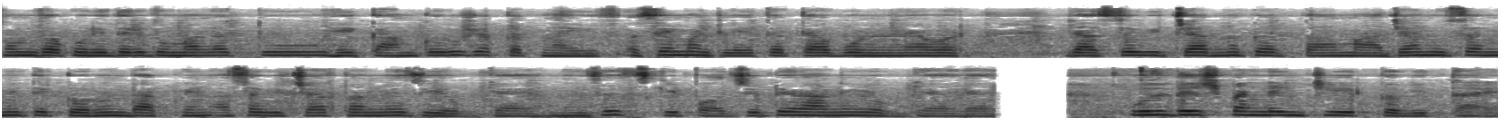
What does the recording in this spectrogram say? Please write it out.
समजा कोणीतरी तुम्हाला तू हे काम करू शकत नाहीस असे म्हटले तर त्या बोलण्यावर जास्त विचार न करता माझ्यानुसार मी ते करून दाखवेन असा विचार करणेच योग्य आहे. म्हणजेच की पॉझिटिव्ह राहणे योग्य आहे. पु ल देशपांडेंची एक कविता आहे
